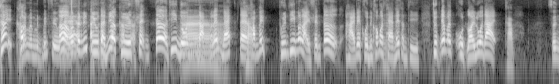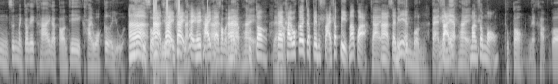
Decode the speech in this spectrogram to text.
ใช่อันเขานั้นมันเป็นมิดฟิลด์เออแท้มันเป็นมิดฟิลด์แต่เนี่ยคือเซนเตอร์ที่โดนอ่าดัดมาเล่นแบ็คแต่ครับทำให้พื้นที่เมื่อไหร่เซนเตอร์หายไปคนหนึงเขามาแทนให้ทันที จุดเนี้ยมันอุดรอยรั่วได้ครับซึ่งซึ่งมันก็คล้ายๆ กับตอนที่คลายวอลเกอร์อยู่อะอ่านี่คือทรงอ่าเดียวใช่ใช่กันนะใช่คล้ายๆกันอ่าเข้ามาแนบให้อ่ถูกต้องนะครับแต่คายวอลเกอร์จะเป็นสายสปีดมากกว่าใช่อ่าสแต่ปีดเนี่ยขึ้นบนแต่อันนี่สายแนบให้มันสมองถูกต้องนะครับก็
